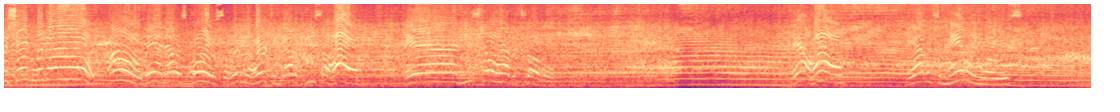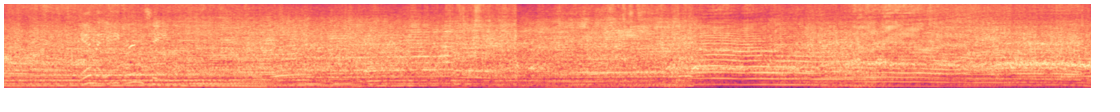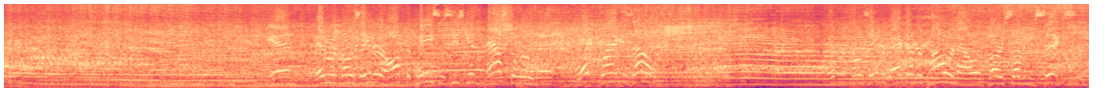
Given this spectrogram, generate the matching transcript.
shape. Look out! Oh, man, that was close. Olivia Horton got a piece of Hall, and he's still having trouble. Now Hall, having some handling woes in the 83 machine. And Edward Mosader off the pace as he's getting past a little bit. White flag is out. Edward Mosader back under power now in car 76.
